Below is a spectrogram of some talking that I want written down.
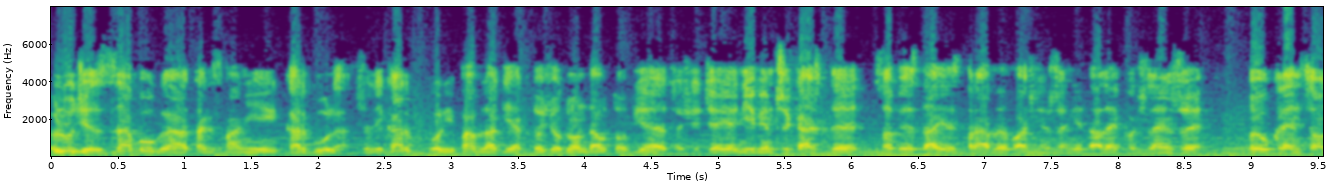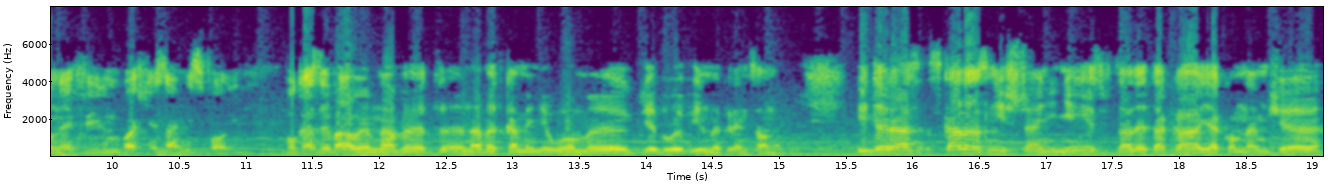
ludzie z Zabuga, tak zwani Kargule. Czyli Kargul i Pawlak, jak ktoś oglądał, to wie, co się dzieje. Nie wiem, czy każdy sobie zdaje sprawę właśnie, że niedaleko Ślęży był kręcony film właśnie sami swoi. Pokazywałem nawet, nawet kamieniołomy, gdzie były filmy kręcone. I teraz skala zniszczeń nie jest wcale taka, jaką nam się e,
